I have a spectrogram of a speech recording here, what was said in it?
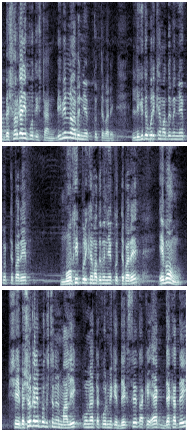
বেসরকারি প্রতিষ্ঠান বিভিন্নভাবে নিয়োগ করতে পারে। লিখিত পরীক্ষার মাধ্যমে নিয়োগ করতে পারে, মৌখিক পরীক্ষার মাধ্যমে নিয়োগ করতে পারে এবং সেই বেসরকারি প্রতিষ্ঠানের মালিক কোনো একটা কর্মীকে দেখছে, তাকে এক দেখাতেই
